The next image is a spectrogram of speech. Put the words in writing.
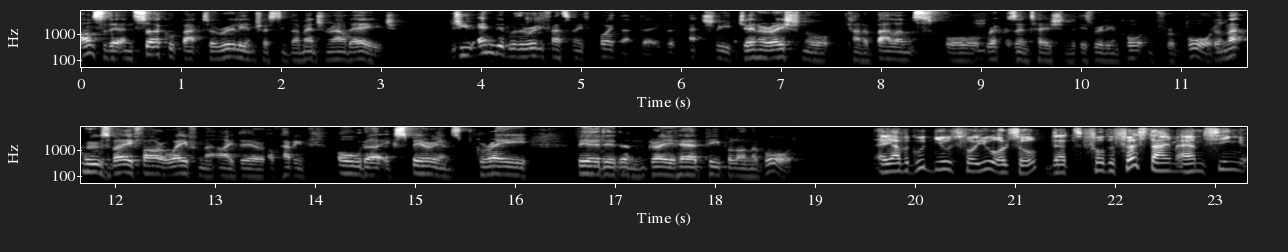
answered it and circled back to a really interesting dimension around age. You ended with a really fascinating point that day that actually generational kind of balance or mm. representation is really important for a board. And that moves very far away from that idea of having older, experienced, grey bearded and grey haired people on the board. I have a good news for you also that for the first time I am seeing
